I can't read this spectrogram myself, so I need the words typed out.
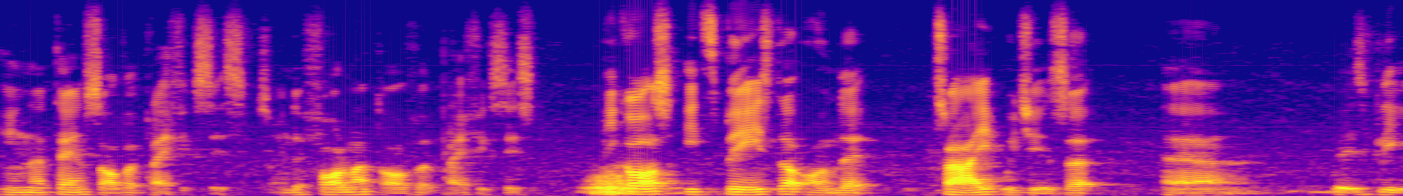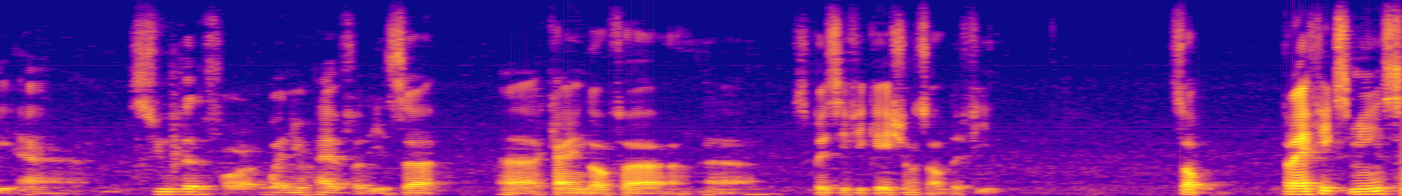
in terms of prefixes, so in the format of prefixes, because it's based on the trie, which is uh, basically suited for when you have these uh, kind of uh, uh, specifications of the field. So prefix means,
